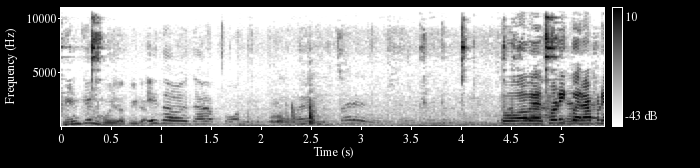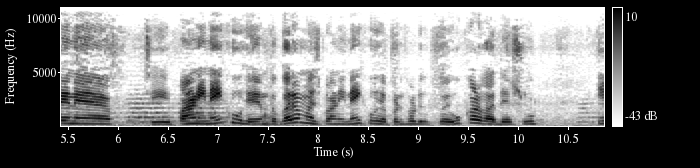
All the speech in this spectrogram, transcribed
ખીમ કેમ હોય પીડા એ તો હવે થોડીક વાર આપણે એને પાણી નાખ્યું છે, એમ તો ગરમ જ પાણી નાખ્યું છે, પણ થોડુંક ઉકળવા દેશું. એ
